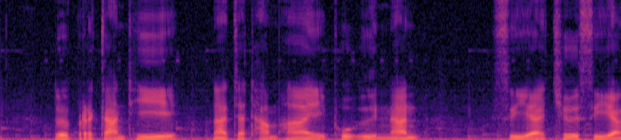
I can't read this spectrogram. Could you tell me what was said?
3 โดยประการที่น่าจะทำให้ผู้อื่นนั้น เสียชื่อเสียง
